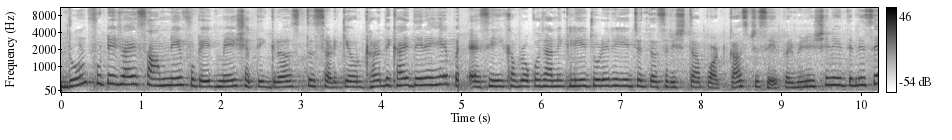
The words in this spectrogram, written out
ड्रोन फुटेज आए सामने। फुटेज में क्षतिग्रस्त सड़कें और घर दिखाई दे रहे हैं। ऐसी खबरों को जानने के लिए जुड़े रहिए जनता सरिश्ता पॉडकास्ट से। परवीन दिल्ली से।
